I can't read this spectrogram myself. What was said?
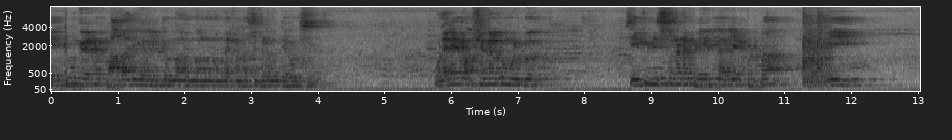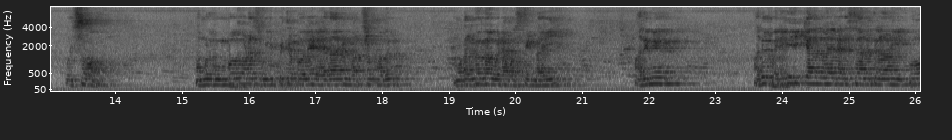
ഏറ്റവും ഏറെ പ്രാധാന്യം ലഭിക്കുന്ന ഒന്നാണ് നമ്മുടെ കണ്ടശങ്കടവ് ജലോത്സവം. വളരെ വർഷങ്ങൾക്ക് മുൻപ് ചീഫ് മിനിസ്റ്ററുടെ പേരിൽ അറിയപ്പെട്ട ഈ ഉത്സവം. നമ്മൾ മുമ്പൊക്കെ ഇവിടെ സൂചിപ്പിച്ച പോലെ ഏതാനും വർഷം അത് മുടങ്ങുന്ന ഒരവസ്ഥയുണ്ടായി. അതിന് അത് പരിഹരിക്കാനുള്ളതിന്റെ അടിസ്ഥാനത്തിലാണ് ഇപ്പോൾ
